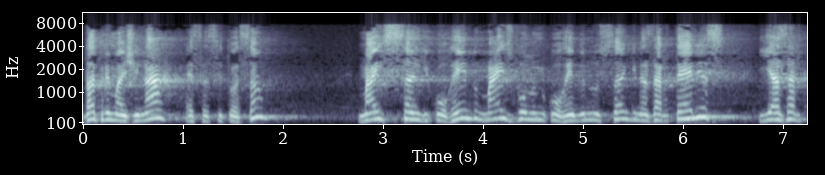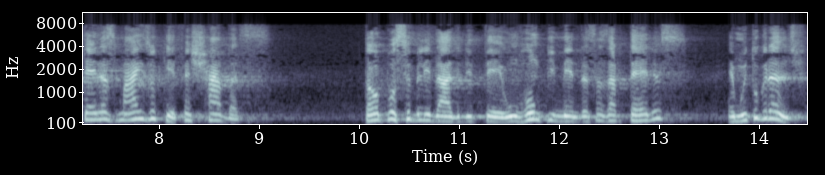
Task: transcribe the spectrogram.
Dá para imaginar essa situação? Mais sangue correndo, mais volume correndo no sangue, nas artérias, e as artérias mais o que? Fechadas. Então a possibilidade de ter um rompimento dessas artérias é muito grande.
